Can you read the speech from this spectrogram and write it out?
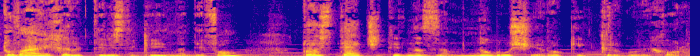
Това е характеристика и на Дефо, т.е. тя е четивна за много широки кръгови хора.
